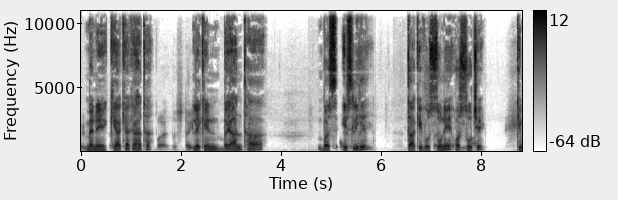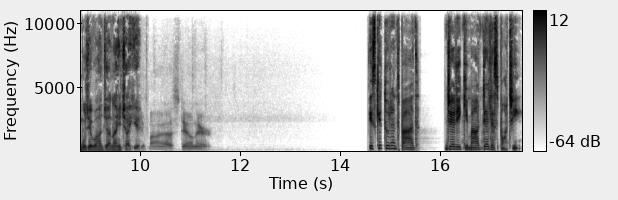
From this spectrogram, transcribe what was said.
मैंने क्या क्या कहा था, लेकिन बयान था, बस इसलिए ताकि वो सुने और सोचे कि मुझे वहाँ जाना ही चाहिए। इसके तुरंत बाद जेरी की माँ डेलिस पहुँची।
